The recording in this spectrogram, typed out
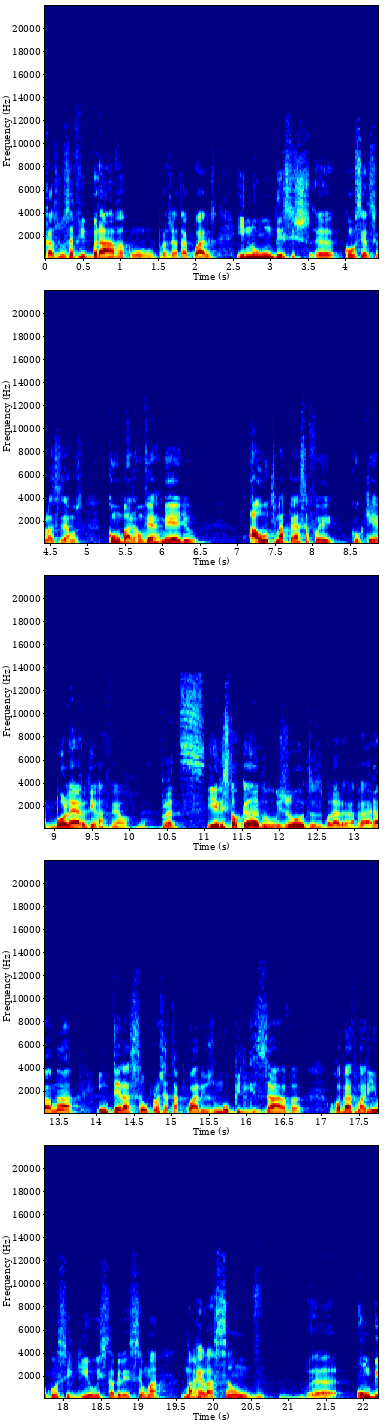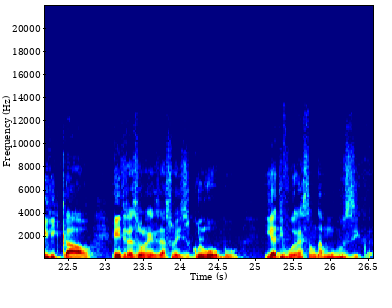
Cazuza vibrava com o projeto Aquários, e num desses uh, concertos que nós fizemos com o Barão Vermelho, a última peça foi o quê? Bolero de Ravel. Putz. E eles tocando juntos, Bolero de Ravel, era uma interação, o projeto Aquários mobilizava. O Roberto Marinho conseguiu estabelecer uma, uma relação uh, umbilical entre as organizações Globo e a divulgação da música.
